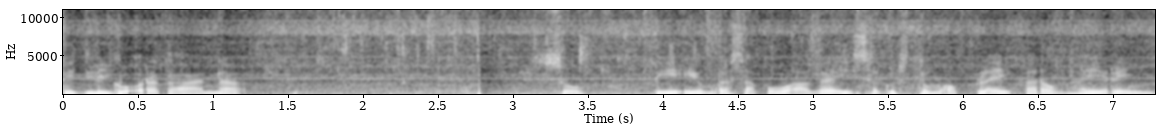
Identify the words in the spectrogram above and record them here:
tigligo ra ka ana. So PM ra sa kuha guys. Sa gusto mo apply karong hiring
